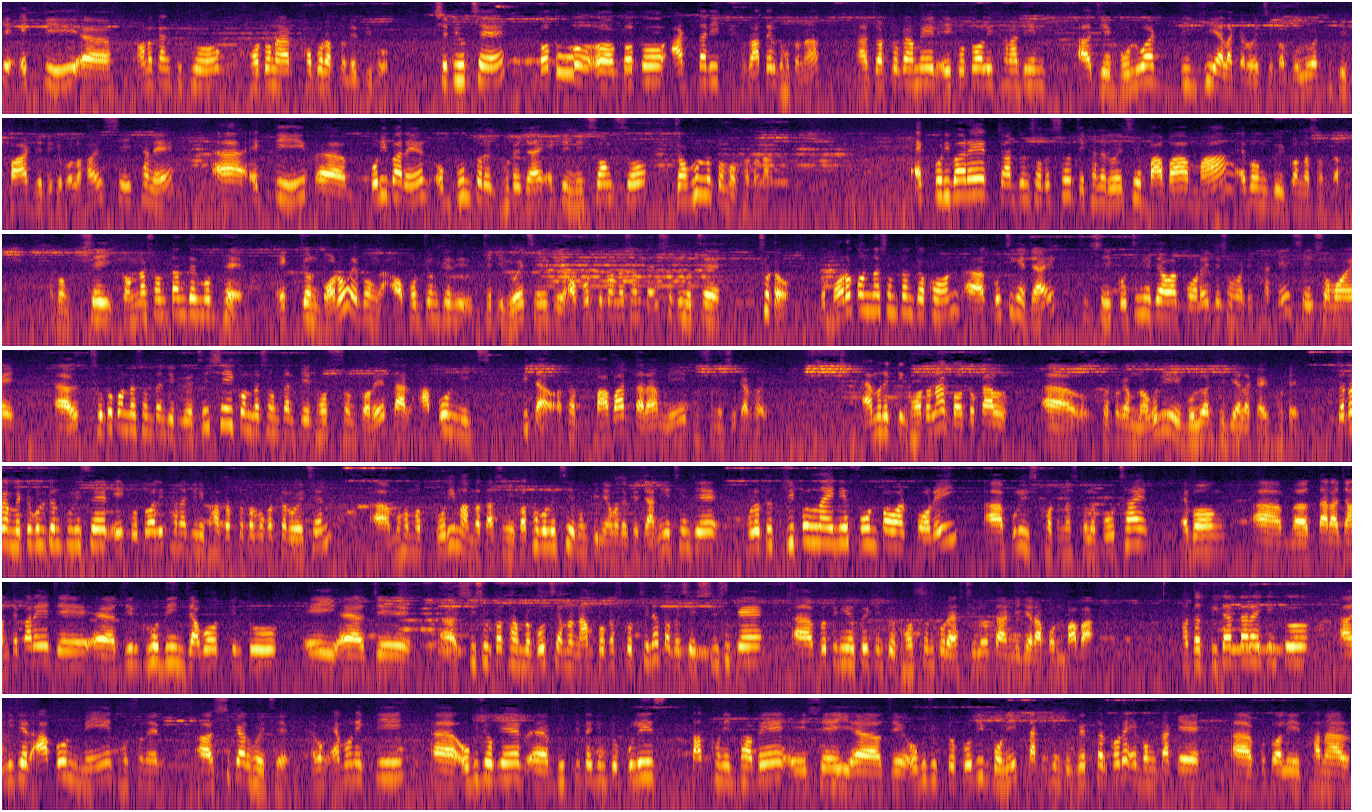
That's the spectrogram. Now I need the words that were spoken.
আজকে একটি অনাকাঙ্ক্ষিত ঘটনার খবর আপনাদের দিব। সেটি হচ্ছে গত গত আট তারিখ রাতের ঘটনা। চট্টগ্রামের এই কোতোয়ালি থানাধীন যে বলুয়ার দিঘি এলাকা রয়েছে বা বলুয়ার দিঘি পাড় যেটিকে বলা হয়, সেইখানে একটি পরিবারের অভ্যন্তরে ঘটে যায় একটি নৃশংস, জঘন্যতম ঘটনা। এক পরিবারের চারজন সদস্য যেখানে রয়েছে বাবা, মা এবং দুই কন্যা সন্তান। এবং সেই কন্যা সন্তানদের মধ্যে একজন বড় এবং অপরজন যে- যেটি রয়েছে যে অপর যে কন্যা সন্তান, সেটি হচ্ছে ছোট। তো বড় কন্যা সন্তান যখন কোচিংয়ে যায়, সেই কোচিংয়ে যাওয়ার পরে যে সময়টি থাকে, সেই সময়ে ছোট কন্যা সন্তান যেটি রয়েছে, সেই কন্যা সন্তানকে ধর্ষণ করে তার আপন নিজ পিতা অর্থাৎ বাবার দ্বারা মেয়ে ধর্ষণের শিকার হয়। এমন একটি ঘটনা গতকাল চট্টগ্রাম নগরী এই বলুয়ার দিঘি এলাকায় ঘটে। চট্টগ্রাম মেট্রোপলিটন পুলিশের এই কোতোয়ালি থানা যিনি ভারপ্রাপ্ত কর্মকর্তা রয়েছেন মোহাম্মদ করিম, আমরা তার সঙ্গে কথা বলেছি এবং তিনি আমাদেরকে জানিয়েছেন যে মূলত ট্রিপল নাইনে ফোন পাওয়ার পরেই পুলিশ ঘটনাস্থলে পৌঁছায় এবং তারা জানতে পারে যে দীর্ঘদিন যাবৎ কিন্তু এই যে শিশুর কথা আমরা বলছি, আমরা নাম প্রকাশ করছি না, তবে সেই শিশুকে প্রতিনিয়তই কিন্তু ধর্ষণ করে আসছিল তার নিজের আপন বাবা। অর্থাৎ পিতার দ্বারাই কিন্তু নিজের আপন মেয়ে ধর্ষণের শিকার হয়েছে এবং এমন একটি অভিযোগের ভিত্তিতে কিন্তু পুলিশ তাৎক্ষণিকভাবে সেই যে অভিযুক্ত প্রদীপ বণিক তাকে কিন্তু গ্রেফতার করে এবং তাকে কোতোয়ালি থানার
